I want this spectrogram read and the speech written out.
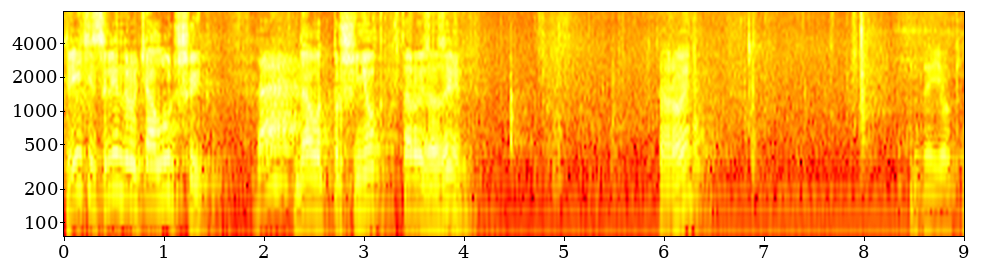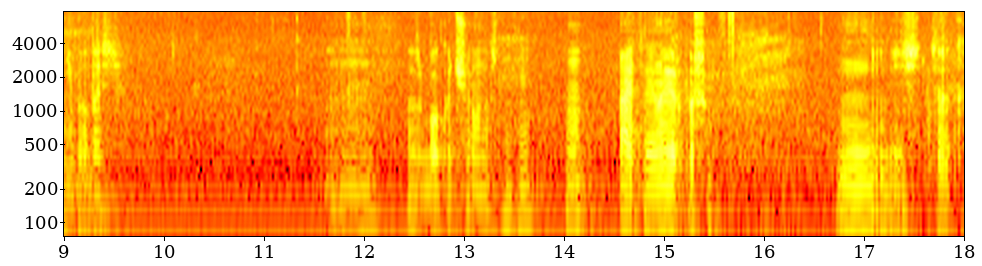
Третий цилиндр у тебя лучший. Да? Да, вот поршенек, второй зазырь. Второй. Да елки не попасть. Сбоку что у нас? А? А, это я наверх пошел. Здесь так.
